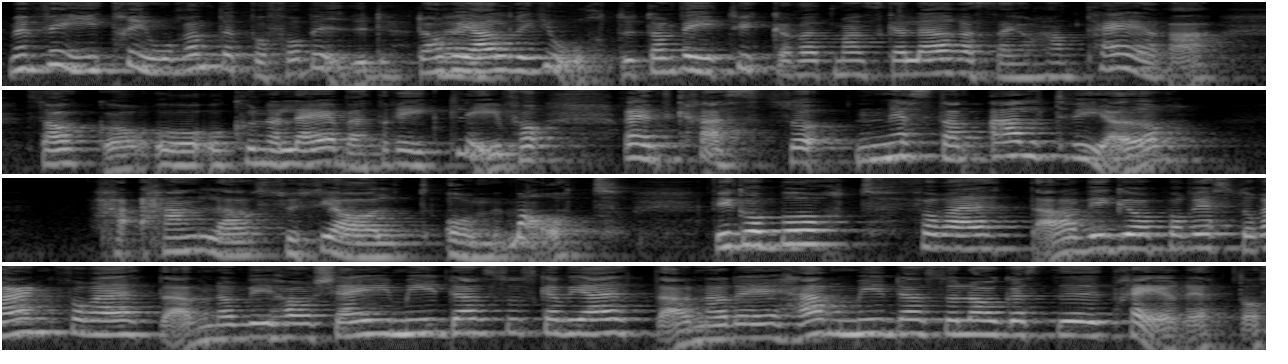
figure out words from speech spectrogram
Men vi tror inte på förbud. Det har Nej. vi aldrig gjort, utan vi tycker att man ska lära sig att hantera saker och, och kunna leva ett rikt liv. För rent krasst så nästan allt vi gör handlar socialt om mat. Vi går bort för att äta, vi går på restaurang för att äta. När vi har tjejmiddag så ska vi äta. När det är herrmiddag så lagas det trerätters.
